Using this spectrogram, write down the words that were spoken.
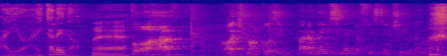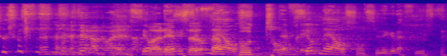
Aí, ó, aí tá legal. É. Porra! Ótima pose. Parabéns, cinegrafista antigo da. Agora tá Seu- Agora deve ser o tá Nelson. puto. Deve ser o Nelson, cinegrafista.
